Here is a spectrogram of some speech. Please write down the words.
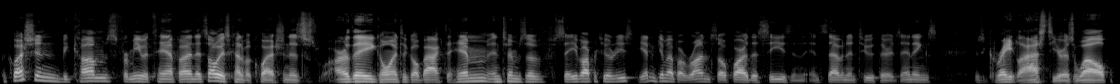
The question becomes for me with Tampa, and it's always kind of a question: is are they going to go back to him in terms of save opportunities? He hadn't given up a run so far this season in seven and two thirds innings. He was great last year as well.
